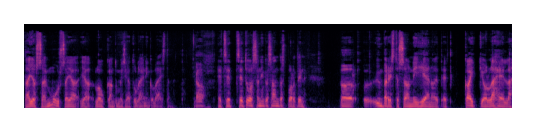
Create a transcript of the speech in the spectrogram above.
tai jossain muussa ja, ja loukkaantumisia tulee niin väistämättä. Joo. Et se, se tuossa niin Santasportin ö, ympäristössä on niin hieno, että, että kaikki on lähellä,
